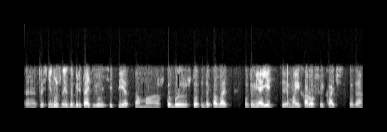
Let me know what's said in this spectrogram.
Э, то есть не нужно изобретать велосипед, там, а, чтобы что-то доказать. Вот у меня есть мои хорошие качества, да,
